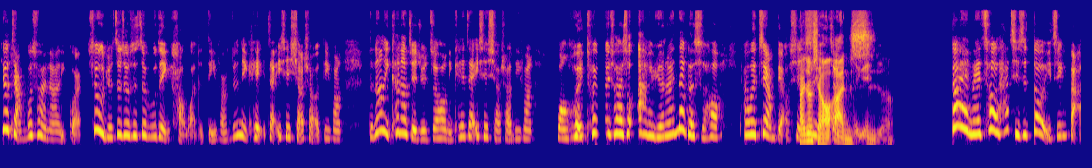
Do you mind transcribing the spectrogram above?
又讲不出来哪里怪，所以我觉得这就是这部电影好玩的地方，就是你可以在一些小小的地方，等到你看到结局之后，你可以在一些小小的地方往回推出来说啊，原来那个时候他会这样表现他就想要暗。示了，对，没错，他其实都已经把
